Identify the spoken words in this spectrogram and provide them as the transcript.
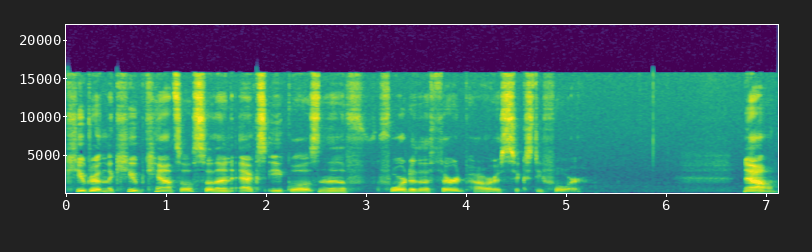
cubed root and the cube cancel, so then x equals, and then the 4 to the third power is 64. Now,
